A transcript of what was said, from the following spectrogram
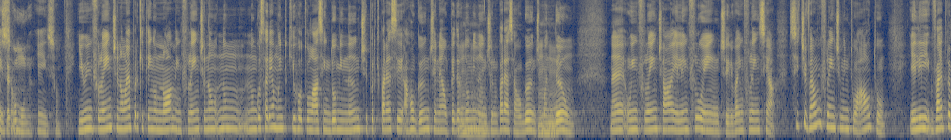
Isso, é comum, né? Isso. E o influente não é porque tem o nome influente, não, não, não gostaria muito que rotulassem dominante, porque parece arrogante, né? O Pedro é dominante, não parece arrogante, mandão. Né? O influente, ah, ele é influente, ele vai influenciar. Se tiver um influente muito alto, ele vai para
